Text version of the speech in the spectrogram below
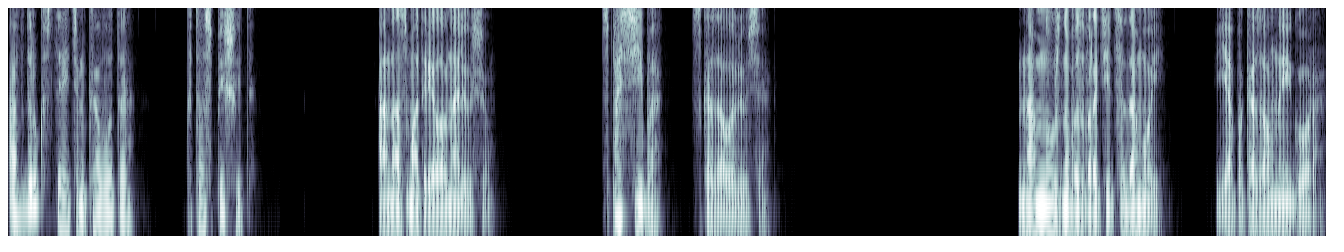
А вдруг встретим кого-то, кто спешит?» Она смотрела на Люсю. «Спасибо», — сказала Люся. «Нам нужно возвратиться домой», — я показал на Егора.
